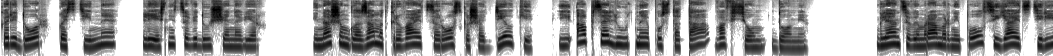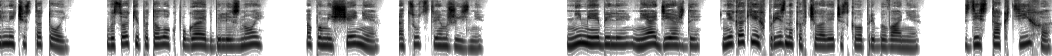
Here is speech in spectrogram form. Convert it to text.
Коридор, гостиная, лестница, ведущая наверх. И нашим глазам открывается роскошь отделки и абсолютная пустота во всем доме. Глянцевый мраморный пол сияет стерильной чистотой. Высокий потолок пугает белизной, а помещение — отсутствием жизни. Ни мебели, ни одежды, никаких признаков человеческого пребывания. Здесь так тихо,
